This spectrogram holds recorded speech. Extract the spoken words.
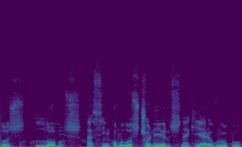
Los Lobos, assim como Los Choneros, né, que era o grupo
